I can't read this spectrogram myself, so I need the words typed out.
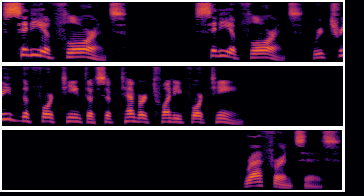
City of Florence. City of Florence. Retrieved 14 September 2014 References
